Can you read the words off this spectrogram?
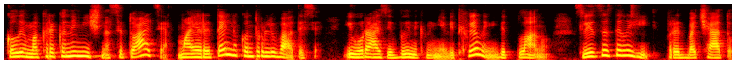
коли макроекономічна ситуація має ретельно контролюватися, і у разі виникнення відхилень від плану слід заздалегідь передбачати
